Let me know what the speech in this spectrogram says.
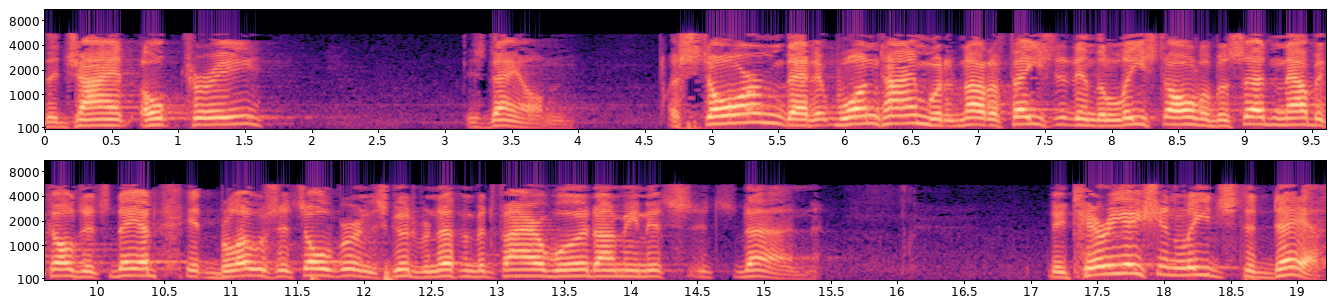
The giant oak tree is down. A storm that at one time would have not have faced it in the least all of a sudden now because it's dead, it blows it's over and it's good for nothing but firewood. I mean, it's, it's done. Deterioration leads to death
